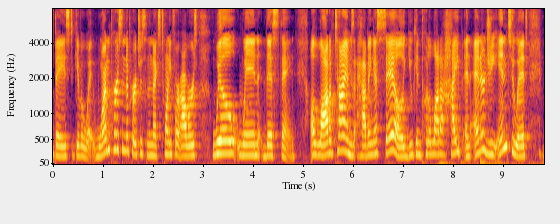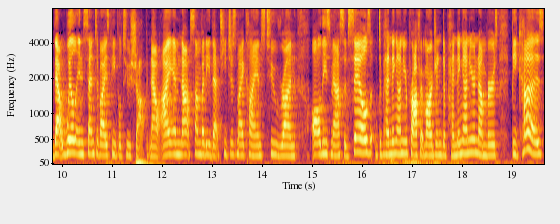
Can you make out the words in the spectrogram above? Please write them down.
based giveaway. One person to purchase in the next 24 hours will win thing. A lot of times, having a sale, you can put a lot of hype and energy into it that will incentivize people to shop. Now, I am not somebody that teaches my clients to run all these massive sales, depending on your profit margin, depending on your numbers, because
